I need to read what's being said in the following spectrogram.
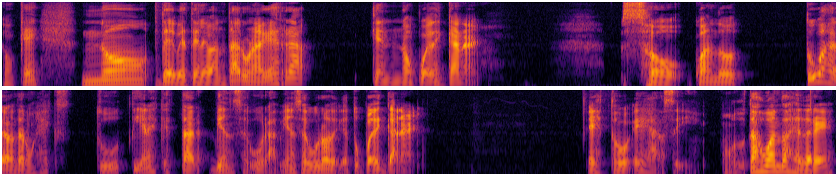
¿Ok? No debes de levantar una guerra que no puedes ganar. So, cuando tú vas a levantar un hex, tú tienes que estar bien segura, bien seguro de que tú puedes ganar. Esto es así. Cuando tú estás jugando ajedrez,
